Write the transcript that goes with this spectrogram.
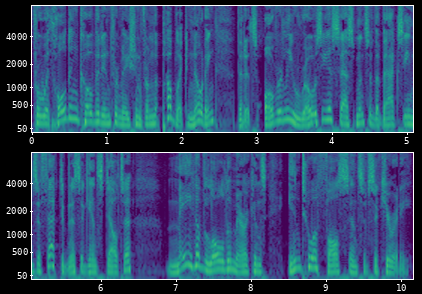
for withholding COVID information from the public, noting that its overly rosy assessments of the vaccine's effectiveness against Delta may have lulled Americans into a false sense of security.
